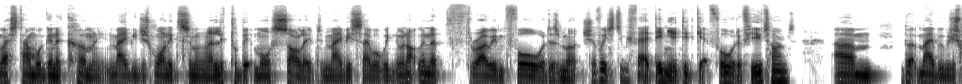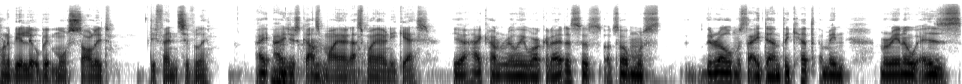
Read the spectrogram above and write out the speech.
West Ham were going to come and maybe just wanted something a little bit more solid and maybe say, well, we- we're not going to throw him forward as much. Of which, to be fair, Digne did get forward a few times. Um, but maybe we just want to be a little bit more solid defensively. I, I just That's can't. my that's my only guess. Yeah, I can't really work it out. It's just, it's almost they're almost identical. I mean, Moreno is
